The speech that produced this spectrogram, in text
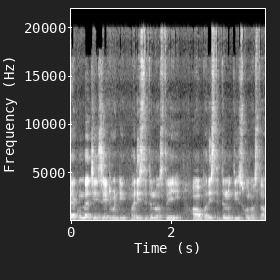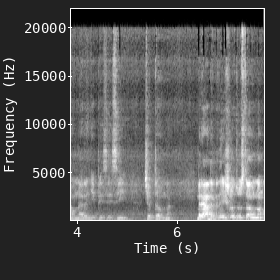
లేకుండా చేసేటువంటి పరిస్థితులు వస్తాయి ఆ పరిస్థితులను తీసుకొని వస్తూ ఉన్నారని చెప్పేసి చెప్తా ఉన్నా. మరి ఆంధ్రప్రదేశ్లో చూస్తూ ఉన్నాం.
